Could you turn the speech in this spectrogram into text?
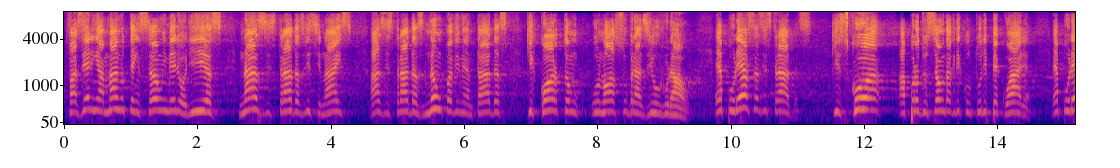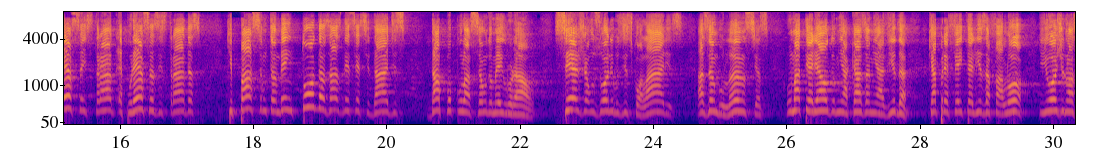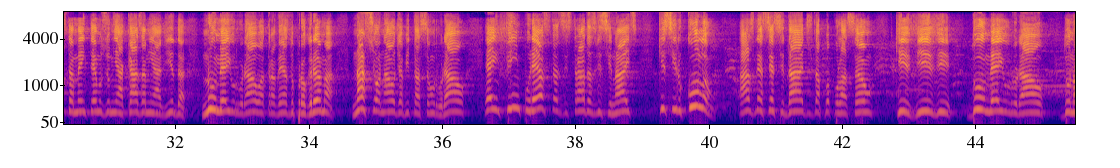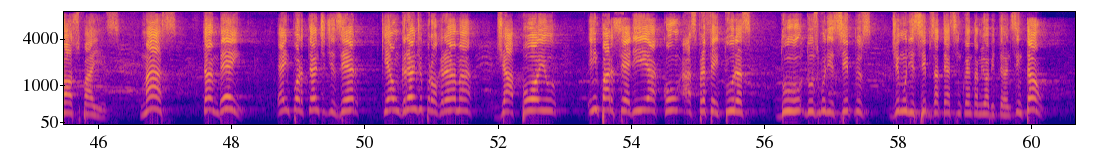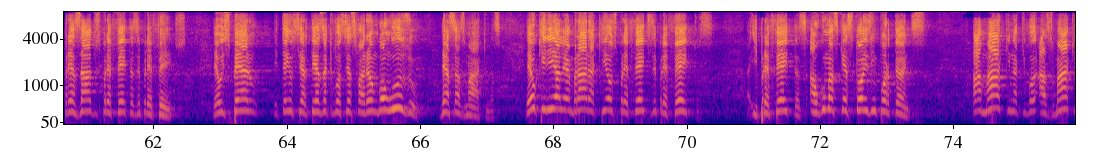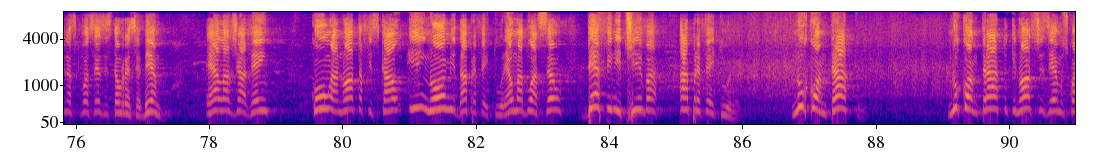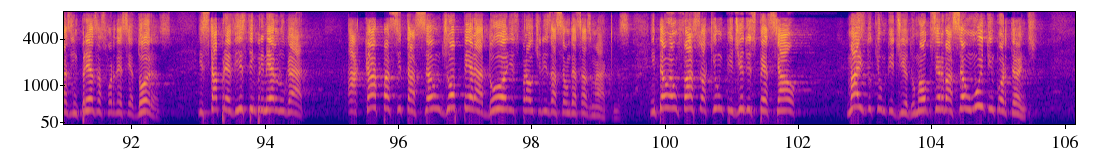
fazerem a manutenção e melhorias nas estradas vicinais, as estradas não pavimentadas que cortam o nosso Brasil rural. É por essas estradas que escoa a produção da agricultura e pecuária. É por, essa estrada, é por essas estradas que passam também todas as necessidades da população do meio rural, seja os ônibus escolares, as ambulâncias, o material do Minha Casa Minha Vida, que a prefeita Elisa falou, e hoje nós também temos o Minha Casa Minha Vida no meio rural, através do Programa Nacional de Habitação Rural, enfim, por estas estradas vicinais que circulam as necessidades da população que vive do meio rural do nosso país. Mas também é importante dizer que é um grande programa de apoio em parceria com as prefeituras do, dos municípios de municípios até 50 mil habitantes. Então, prezados prefeitas e prefeitos, eu espero e tenho certeza que vocês farão bom uso dessas máquinas. Eu queria lembrar aqui aos prefeitos e prefeitos e prefeitas algumas questões importantes. A máquina que as máquinas que vocês estão recebendo, elas já vêm com a nota fiscal em nome da prefeitura. É uma doação definitiva à prefeitura. No contrato, no contrato que nós fizemos com as empresas fornecedoras, está previsto, em primeiro lugar, a capacitação de operadores para a utilização dessas máquinas. Então, eu faço aqui um pedido especial, mais do que um pedido, uma observação muito importante.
